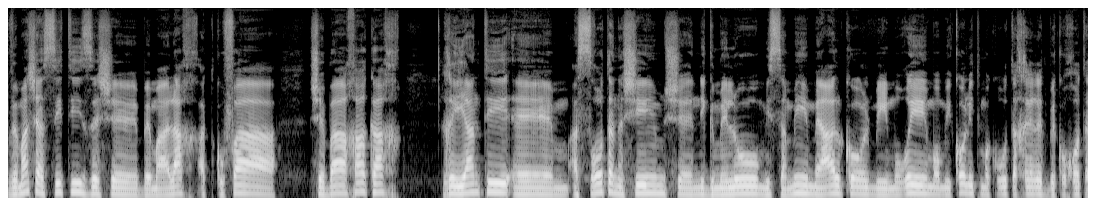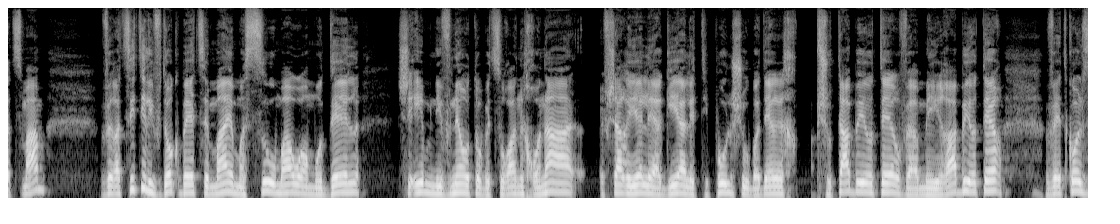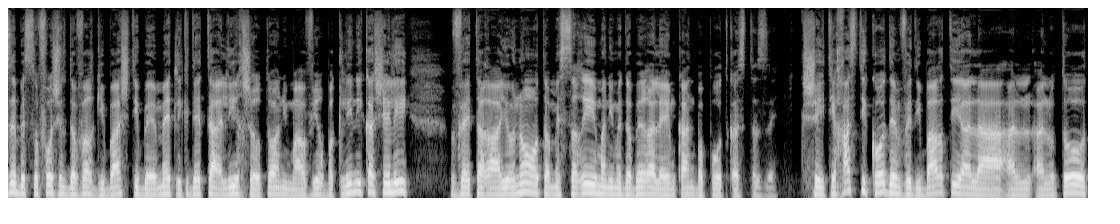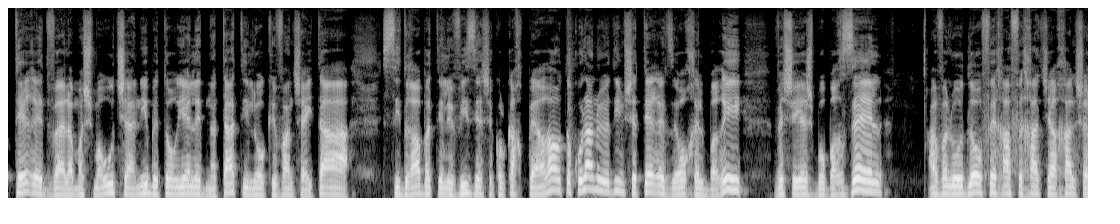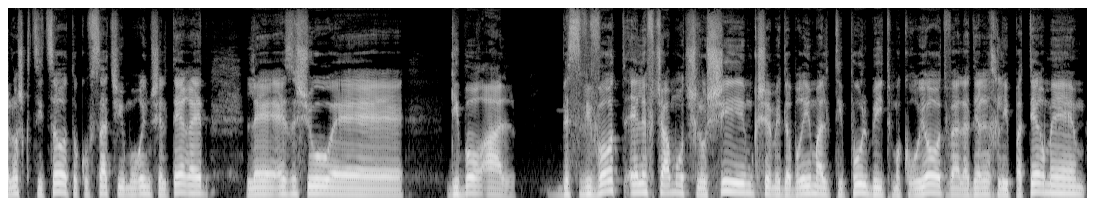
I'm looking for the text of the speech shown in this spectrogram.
ומה שעשיתי זה שבמהלך התקופה שבאה אחר כך, ראיינתי אה, עשרות אנשים שנגמלו מסמים, מאלכוהול, מהימורים או מכל התמכרות אחרת בכוחות עצמם, ורציתי לבדוק בעצם מה הם עשו, מהו המודל שאם נבנה אותו בצורה נכונה, אפשר יהיה להגיע לטיפול שהוא בדרך הפשוטה ביותר והמהירה ביותר. ואת כל זה בסופו של דבר גיבשתי באמת לכדי תהליך שאותו אני מעביר בקליניקה שלי, ואת הרעיונות, המסרים, אני מדבר עליהם כאן בפודקאסט הזה. כשהתייחסתי קודם ודיברתי על, ה, על, על אותו טרד ועל המשמעות שאני בתור ילד נתתי לו, כיוון שהייתה סדרה בטלוויזיה שכל כך פערה אותו, כולנו יודעים שטרד זה אוכל בריא ושיש בו ברזל, אבל הוא עוד לא הופך אף אחד שאכל שלוש קציצות או קופסת שימורים של טרד לאיזשהו אה, גיבור על. בסביבות 1930 כשמדברים על טיפול בהתמכרויות ועל הדרך להיפטר מהם,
